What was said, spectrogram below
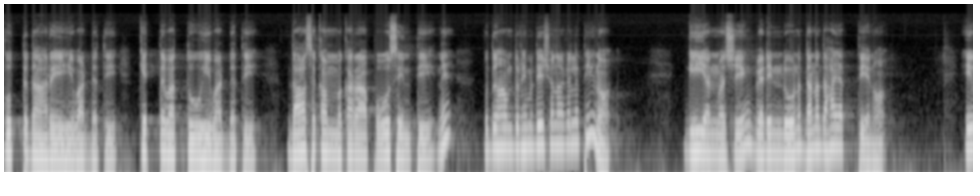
පුත්ත ධාරේහි වඩ්ඩති කෙත්තවත් වූහි වඩ්ඩති දාසකම්ම කරා පෝසෙන්ති නේ බුදුහාමුදුරු හිම දේශනා කරලා තියෙනවා. ගිහියන් වශයෙන් වැඩෙන්න ඕන ධන 10ක් තියෙනවා. ඒ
